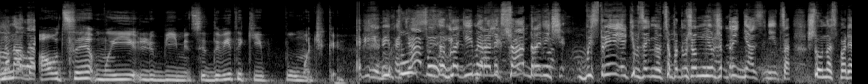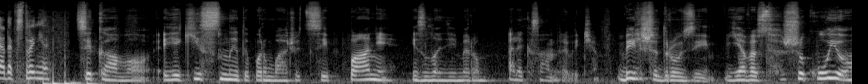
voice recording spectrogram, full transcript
надо. А оце мої любімі, ці дві такі пумочки. И пусть Владимир Александрович быстрее этим займется, потому что мне уже три дня снится, что у нас порядок в стране. Цікаво, які сни тепер бачать ці пані із Владимиром Олександровичем. Більше друзі, я вас шокую.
